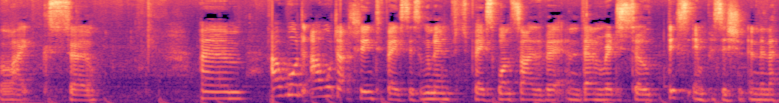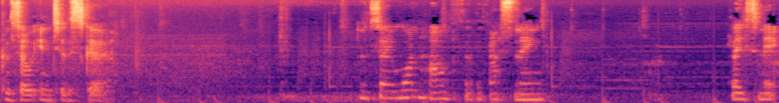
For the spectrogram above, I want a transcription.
like so. Um, I would I would actually interface this. I'm going to interface one side of it and then ready to sew this in position and then I can sew it into the skirt. And so one half of the fastening, placing it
